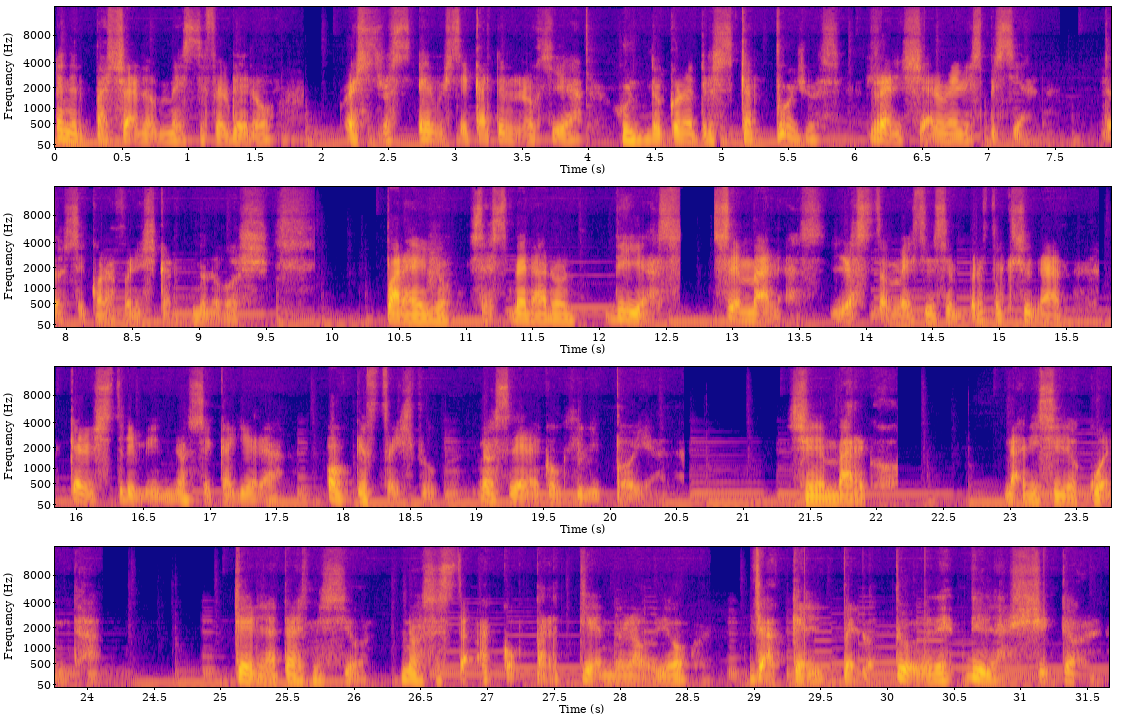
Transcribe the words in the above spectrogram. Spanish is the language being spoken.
En el pasado mes de febrero, nuestros héroes de cartonología, junto con otros capullos, realizaron el especial 12 corazones cartonólogos. Para ello, se esperaron días, semanas y hasta meses en perfeccionar que el streaming no se cayera o que Facebook no se diera con gilipollas. Sin embargo, nadie se dio cuenta que en la transmisión no se estaba compartiendo el audio, ya que el pelotudo de Dylan Shitter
